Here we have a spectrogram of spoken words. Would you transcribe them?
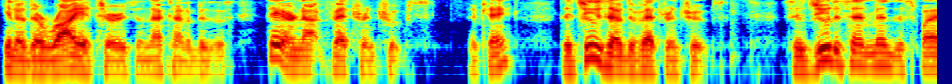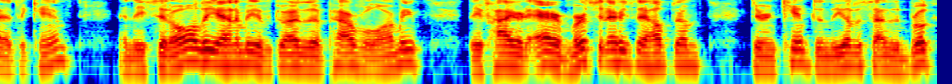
you know, they're rioters and that kind of business. They are not veteran troops. Okay? The Jews have the veteran troops. So Judah sent men to spy out the camp, and they said all the enemy have guarded a powerful army. They've hired Arab mercenaries to help them. They're encamped on the other side of the brook,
